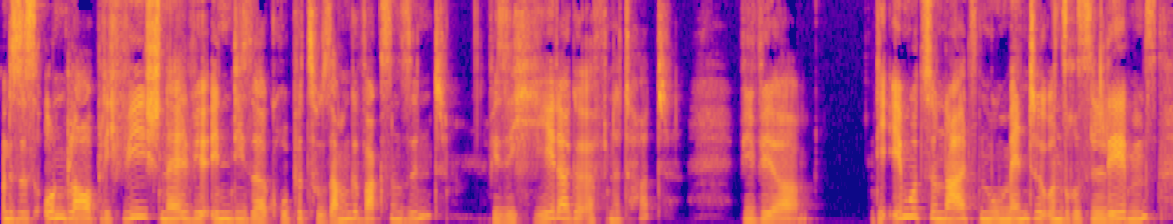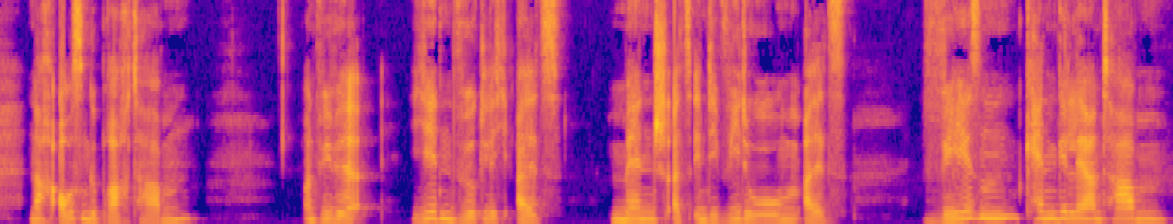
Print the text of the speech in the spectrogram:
Und es ist unglaublich, wie schnell wir in dieser Gruppe zusammengewachsen sind, wie sich jeder geöffnet hat, wie wir die emotionalsten Momente unseres Lebens nach außen gebracht haben und wie wir jeden wirklich als Mensch, als Individuum, als Wesen kennengelernt haben,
